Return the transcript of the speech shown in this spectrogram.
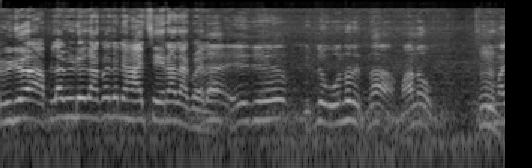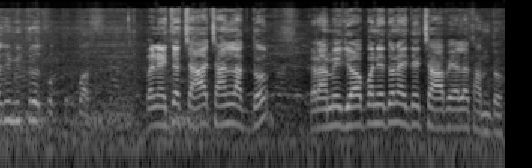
व्हिडिओ आपला व्हिडिओ दाखवतो आणि हा चेहरा दाखवायला. हे जे इथले ओनर आहेत ना मानव ते माझे मित्र आहेत फक्त बस. पण याचा चहा छान लागतो. तर आम्ही जेव्हा पण येतो ना इथे चहा प्यायला थांबतो.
